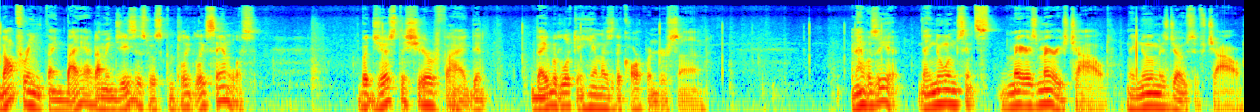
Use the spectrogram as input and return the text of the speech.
not for anything bad. I mean, Jesus was completely sinless. But just the sheer fact that they would look at him as the carpenter's son. And that was it. They knew him since Mary's Mary's child. They knew him as Joseph's child.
